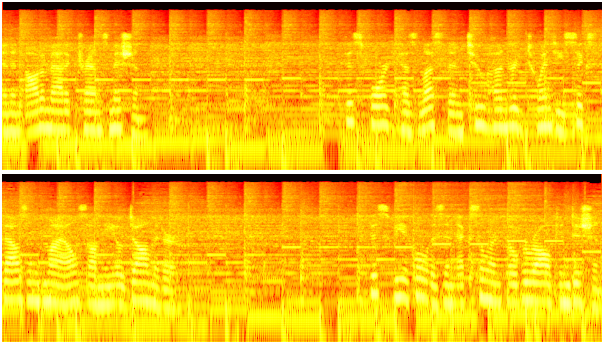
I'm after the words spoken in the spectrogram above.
and an automatic transmission. This Ford has less than 226,000 miles on the odometer. This vehicle is in excellent overall condition.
